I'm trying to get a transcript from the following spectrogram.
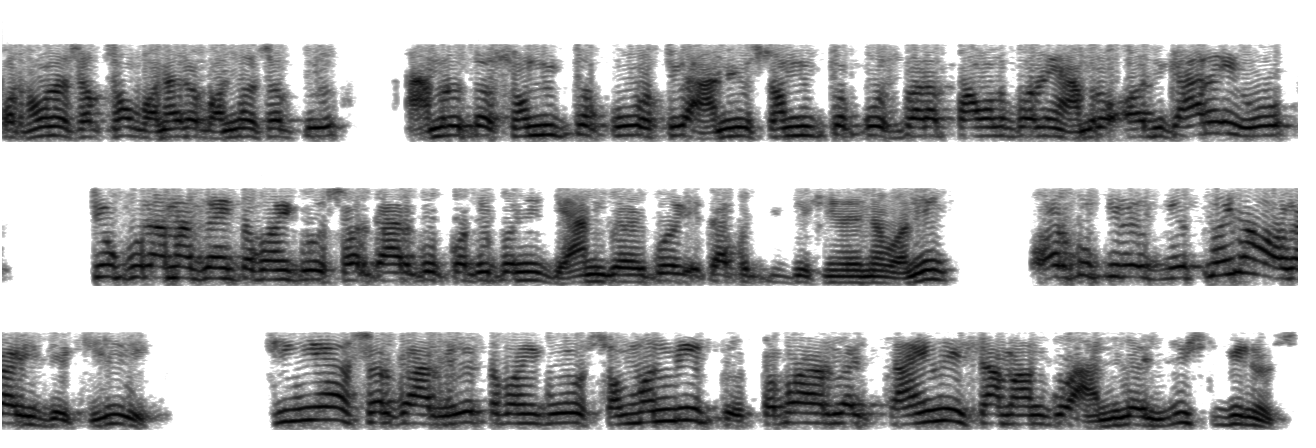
पठाउन सक्छौँ भनेर भन्न सक्थ्यो। हाम्रो त संयुक्त कोष थियो हामीले संयुक्त कोषबाट पाउनु पर्ने हाम्रो अधिकारै हो। त्यो कुरामा चाहिँ तपाईँको सरकारको कतै पनि ध्यान गएको यतापट्टि देखिँदैन भने अर्कोतिर एक महिना अगाडिदेखि चिनिया सरकारले तपाईँको सम्बन्धित तपाईँहरूलाई चाहिने सामानको हामीलाई लिस्ट दिनुहोस्।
